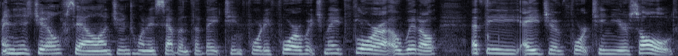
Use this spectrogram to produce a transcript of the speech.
in his jail cell on June 27th of 1844, which made Flora a widow at the age of 14 years old.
